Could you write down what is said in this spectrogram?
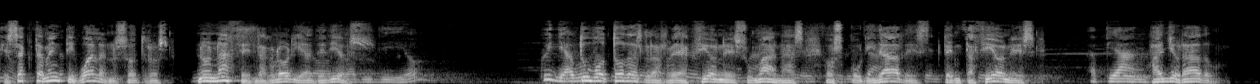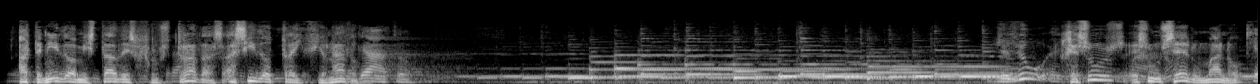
exactamente igual a nosotros. No nace en la gloria de Dios. Tuvo todas las reacciones humanas, oscuridades, tentaciones. Ha llorado, ha tenido amistades frustradas, ha sido traicionado. Jesús es un ser humano que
